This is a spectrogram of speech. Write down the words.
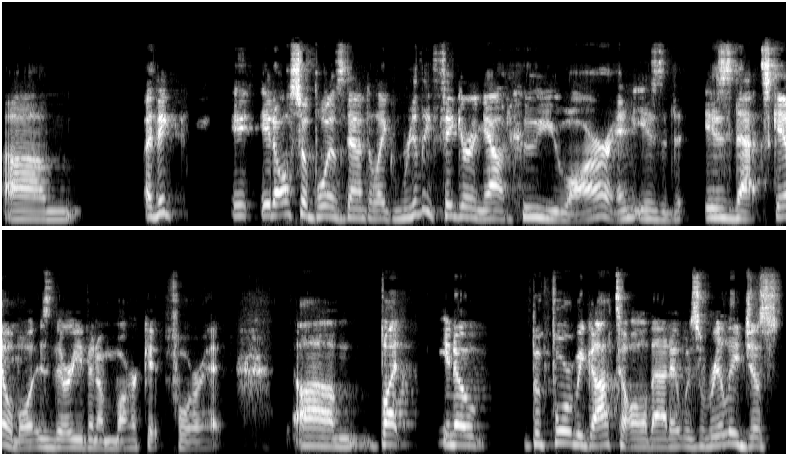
um, I think it, it also boils down to like really figuring out who you are and is is that scalable? Is there even a market for it? Um, but you know, before we got to all that, it was really just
